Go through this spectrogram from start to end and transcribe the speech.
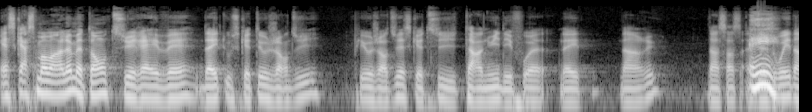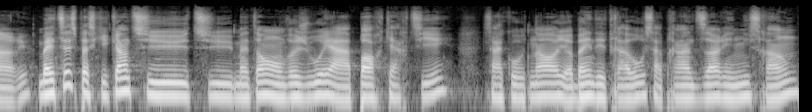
est-ce qu'à ce moment-là, mettons, tu rêvais d'être où ce que tu es aujourd'hui? Puis aujourd'hui, est-ce que tu t'ennuies des fois d'être dans la rue? Dans le sens, de jouer dans la rue? Ben, tu sais, c'est parce que quand tu, tu, mettons, on va jouer à Port-Cartier, c'est à Côte-Nord, il y a bien des travaux, ça prend 10h30 se rendre.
